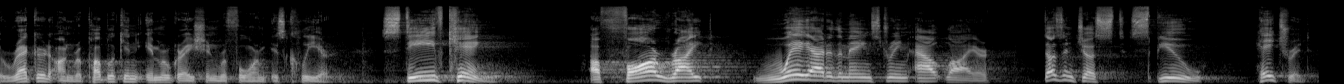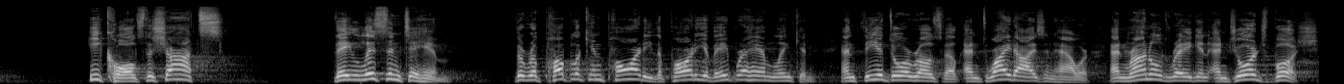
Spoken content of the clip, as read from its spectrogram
The record on Republican immigration reform is clear. Steve King, a far right, way out of the mainstream outlier, doesn't just spew hatred, he calls the shots. They listen to him. The Republican Party, the party of Abraham Lincoln and Theodore Roosevelt and Dwight Eisenhower and Ronald Reagan and George Bush,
